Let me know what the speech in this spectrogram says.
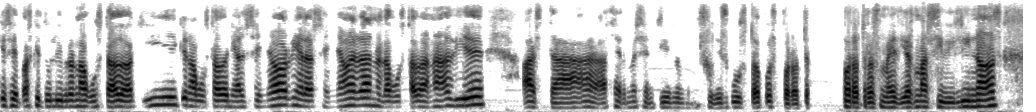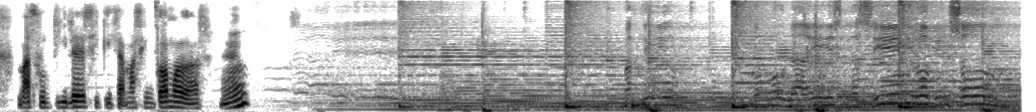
que sepas que tu libro no ha gustado aquí, que no ha gustado ni al señor ni a la señora, no le ha gustado a nadie, hasta hacerme sentir su disgusto pues por, otro, por otros medios más civilinos, más sutiles y quizá más incómodos. ¿eh? Vacío como una isla sin Robinson.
